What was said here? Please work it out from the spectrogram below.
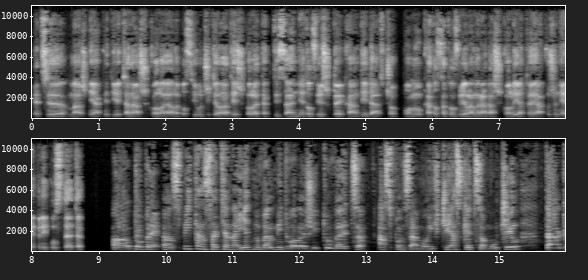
keď e, máš nejaké dieťa na škole alebo si učiteľ na tej škole, tak ty sa nedozvieš, kto je kandidát, čo ponúka, to sa dozvie len rada školy a to je akože nepripusté. Tak... Dobre, spýtam sa ťa na jednu veľmi dôležitú vec. Aspoň za mojich čias, keď som učil, tak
